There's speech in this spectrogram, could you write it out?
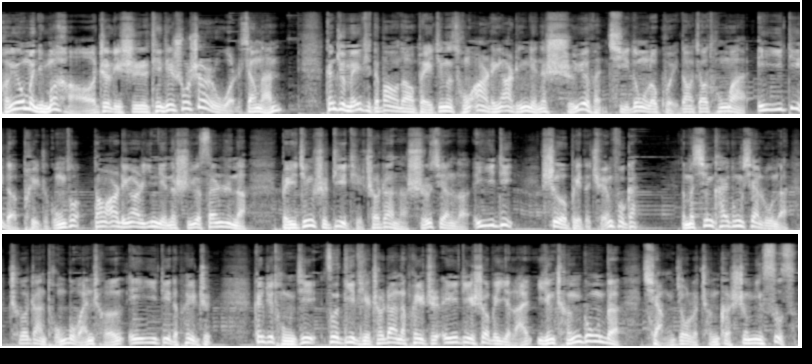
朋友们，你们好，这里是天天说事儿，我是江南。根据媒体的报道，北京呢从二零二零年的十月份启动了轨道交通啊 AED 的配置工作，到二零二一年的十月三日呢，北京市地铁车站呢实现了 AED 设备的全覆盖。那么新开通线路呢，车站同步完成 AED 的配置。根据统计，自地铁车站的配置 AED 设备以来，已经成功的抢救了乘客生命四次。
